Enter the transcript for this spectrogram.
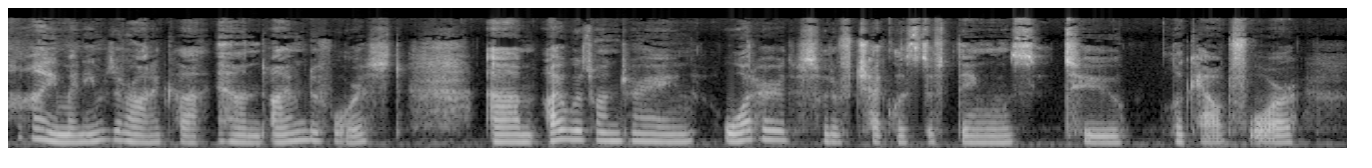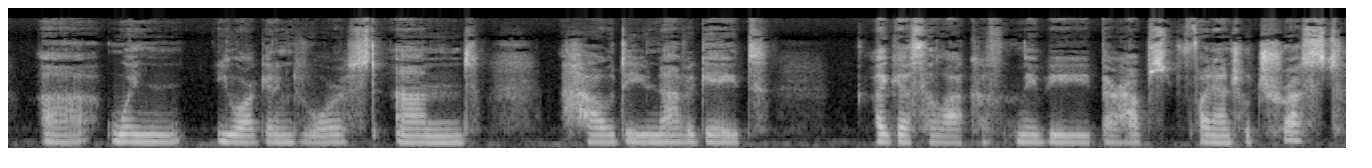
Hi, my name is Veronica and I'm divorced. Um, I was wondering what are the sort of checklist of things to look out for uh, when you are getting divorced and how do you navigate i guess a lack of maybe perhaps financial trust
